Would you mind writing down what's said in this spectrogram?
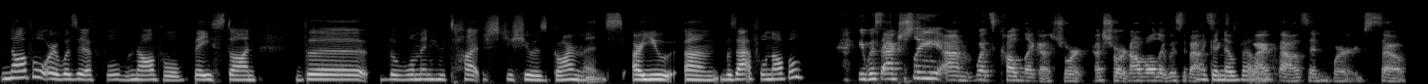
novel or was it a full novel based on the, the woman who touched Yeshua's garments? Are you, um, was that full novel? It was actually um, what's called like a short a short novel. It was about like a novella, five thousand words. So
